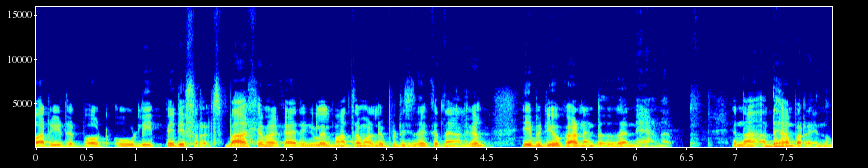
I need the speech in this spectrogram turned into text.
worried about only peripherals ബാഹ്യമായ കാര്യങ്ങളിൽ മാത്രം അള്ളിപ്പിടിച്ച് നിൽക്കുന്ന ആളുകൾ ഈ വീഡിയോ കാണേണ്ടത് തന്നെയാണ്. എന്ന് അദ്ദേഹം പറയുന്നു.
